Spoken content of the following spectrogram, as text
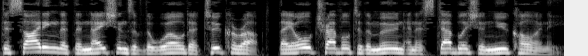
Deciding that the nations of the world are too corrupt, they all travel to the Moon and establish a new colony.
